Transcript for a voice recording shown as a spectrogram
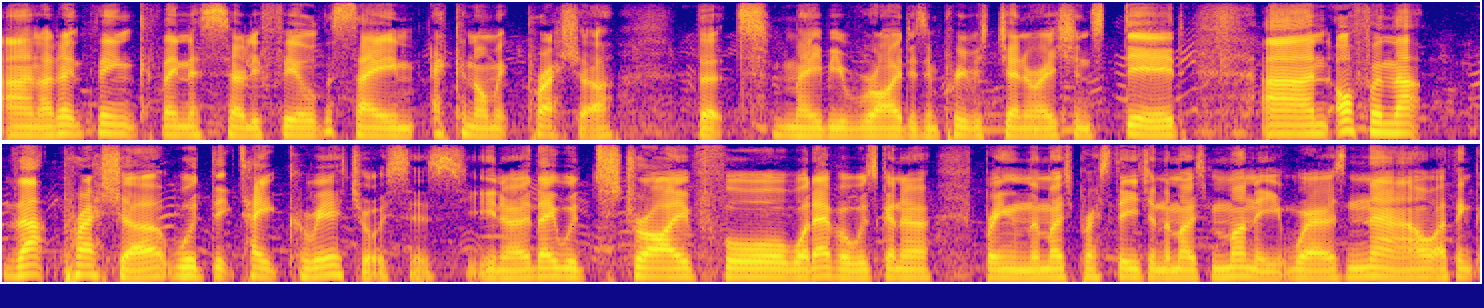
and I don't think they necessarily feel the same economic pressure that maybe riders in previous generations did, and often that that pressure would dictate career choices. You know, they would strive for whatever was going to bring the most prestige and the most money. Whereas now, I think,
